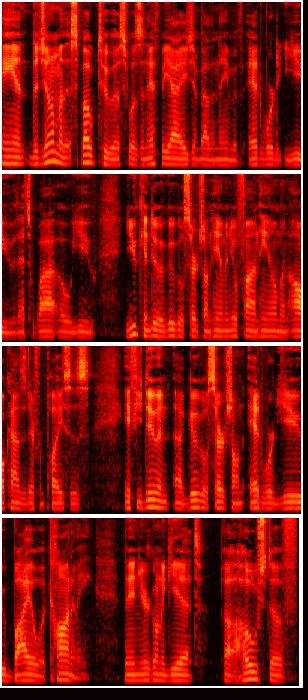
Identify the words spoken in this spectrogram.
And the gentleman that spoke to us was an FBI agent by the name of Edward You. That's Y O U. You can do a Google search on him and you'll find him in all kinds of different places. If you do a Google search on Edward You bioeconomy, then you're going to get a host of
